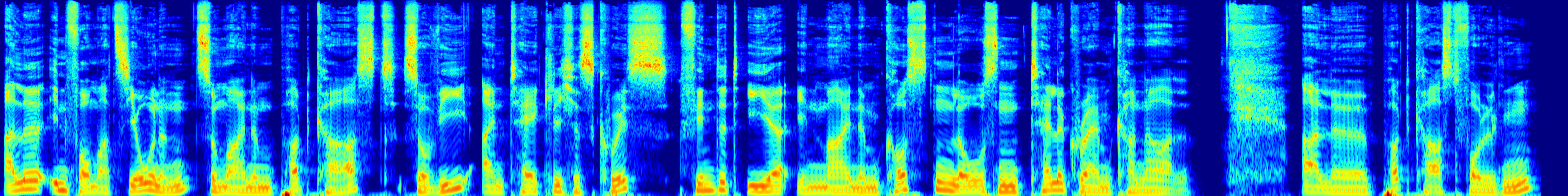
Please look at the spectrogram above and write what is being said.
Alle Informationen zu meinem Podcast sowie ein tägliches Quiz findet ihr in meinem kostenlosen Telegram-Kanal. Alle Podcast-Folgen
